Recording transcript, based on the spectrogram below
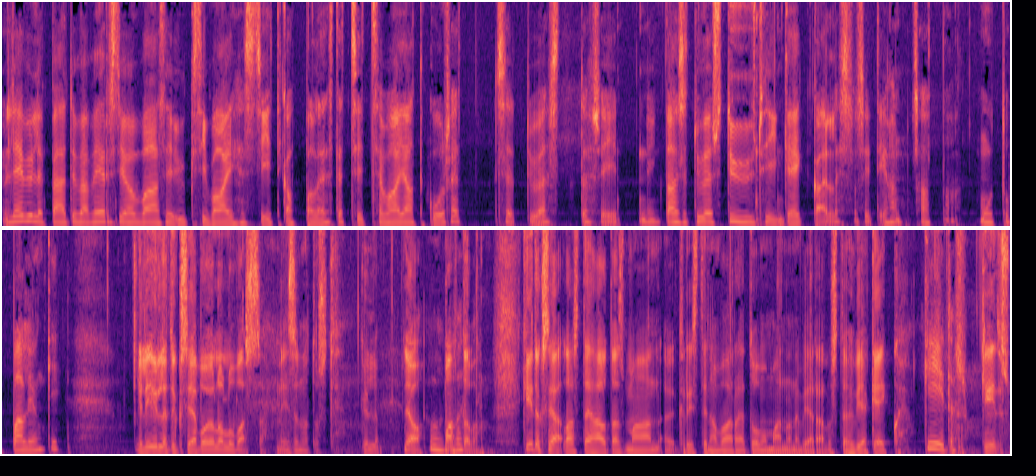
levylle päätyvä versio on vaan se yksi vaihe siitä kappaleesta, että sitten se vaan jatkuu se, se työstö siinä, niin, tai se työstyy siinä keikkaillessa sitten ihan saattaa muuttua paljonkin. Eli yllätyksiä voi olla luvassa, niin sanotusti. Kyllä. Joo, Luultavasti. mahtavaa. Kiitoksia Lasten hautausmaan Kristina Vaara ja Tuomo Mannonen vierailusta ja hyviä keikkoja. Kiitos. Kiitos.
